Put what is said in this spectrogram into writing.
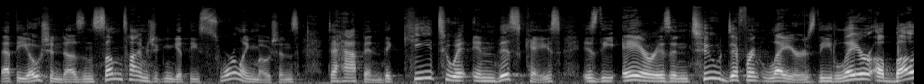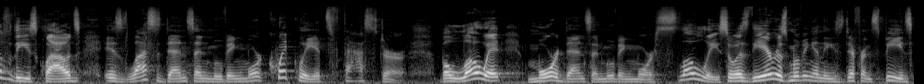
that the ocean does, and sometimes you can get these swirling motions to happen. The key to it in this case is the air is in two different layers layers. The layer above these clouds is less dense and moving more quickly. It's faster. Below it, more dense and moving more slowly. So as the air is moving in these different speeds,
